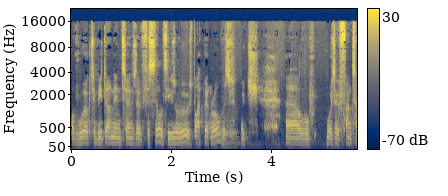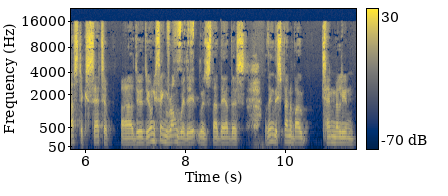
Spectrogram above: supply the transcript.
of work to be done in terms of facilities was Blackburn Rovers, which uh, was a fantastic setup. Uh, the, the only thing wrong with it was that they had this. I think they spent about ten million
